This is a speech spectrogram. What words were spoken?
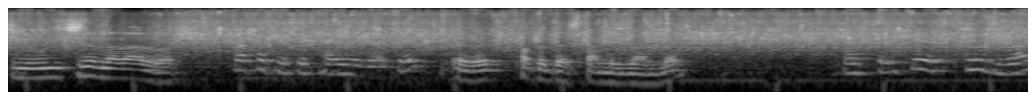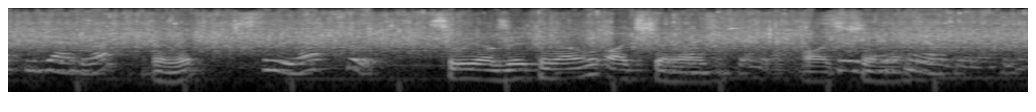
Şimdi bunun içinde neler var? Patatesi kaynadı. Evet, patates temizlendi. Başka bir şey yok. tuz var, biber var, Evet. suya, tuz. Sıvı yağ, zeytinyağı mı, ayçiçeği yağı mı? Ayçiçeği yağı. Ayçiçeği Suyu, yağı. zeytinyağı da olabilir.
